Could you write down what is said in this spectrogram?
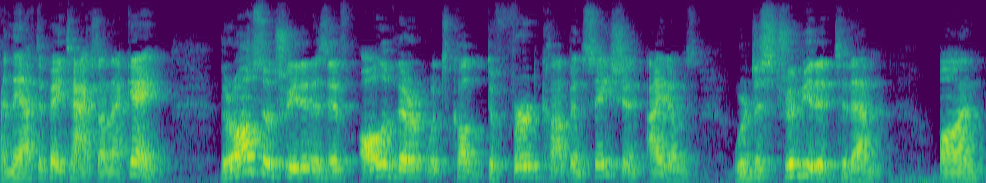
and they have to pay tax on that gain. They're also treated as if all of their what's called deferred compensation items were distributed to them on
